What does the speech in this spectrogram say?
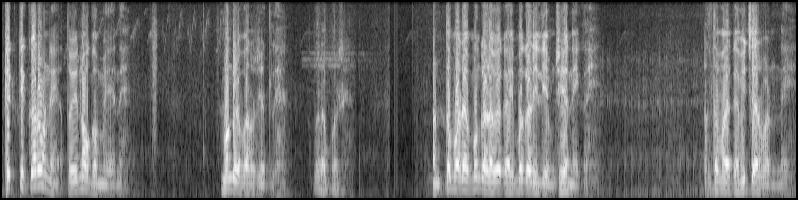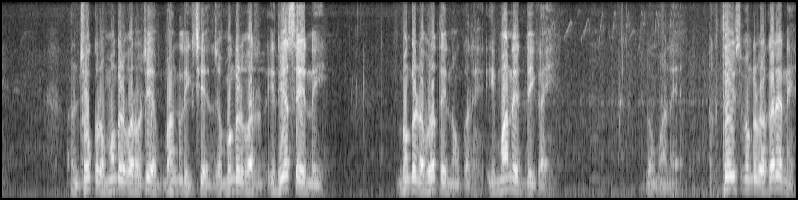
ઠીક ઠીક કરો ને તો એ ન ગમે એને. મંગળવારો છે એટલે. બરાબર છે. અને તમારે મંગળ હવે કાંઈ બગાડી લે એમ છે નહીં કાંઈ. અને તમારે કાંઈ વિચારવાનું નહીં. અને છોકરો મંગળવારો છે માંગલિક છે જો મંગળવાર એ રહેશે નહીં. મંગળના વ્રત ન કરે. એ માને જ નહીં કાંઈ. ન માને. ત્રેવીસ મંગળવાર કરે ને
